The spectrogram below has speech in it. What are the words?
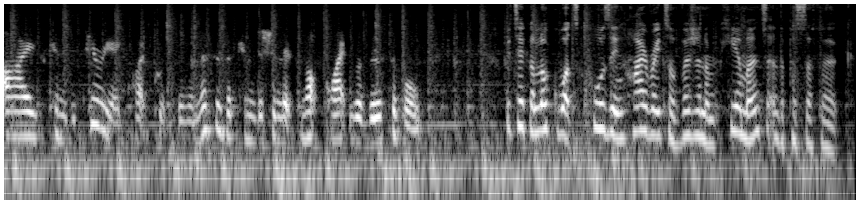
eyes can deteriorate quite quickly, and this is a condition that's not quite reversible. we take a look what's causing high rates of vision impairment in the Pacific.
